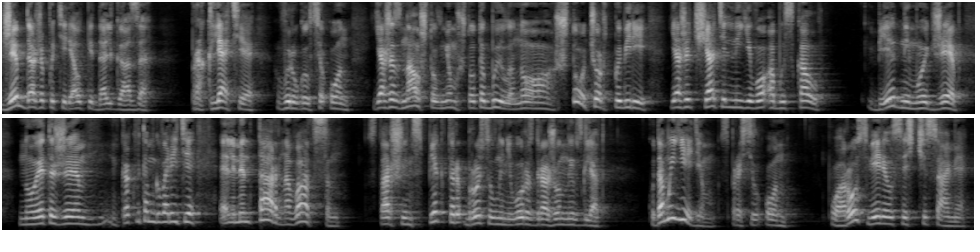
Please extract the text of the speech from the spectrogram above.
Джеб даже потерял педаль газа. «Проклятие!» – выругался он. «Я же знал, что в нем что-то было, но что, черт побери, я же тщательно его обыскал». «Бедный мой Джеб, но это же, как вы там говорите, элементарно, Ватсон». Старший инспектор бросил на него раздраженный взгляд. «Куда мы едем?» – спросил он. Пуаро сверился с часами.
